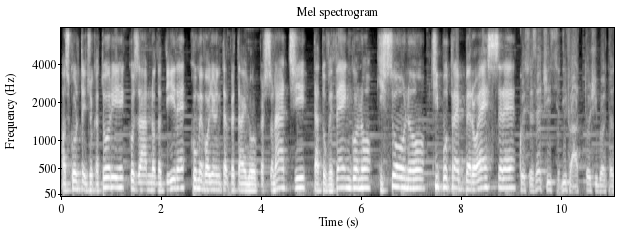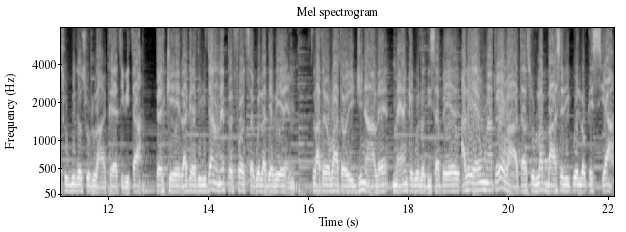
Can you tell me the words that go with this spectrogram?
Ascolta i giocatori, cosa hanno da dire, come vogliono interpretare i loro personaggi, da dove vengono, chi sono, chi potrebbero essere. Questo esercizio di fatto ci porta subito sulla creatività, perché la creatività non è per forza quella di avere la trovata originale, ma è anche quello di saper avere una trovata sulla base di quello che si ha.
